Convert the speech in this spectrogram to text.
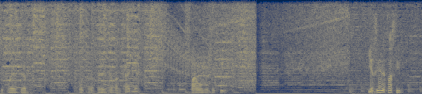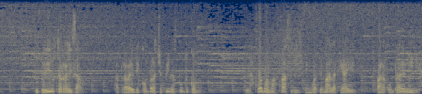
que puede ser por transferencia bancaria, pago de efectivo. Y así de fácil, tu pedido está realizado a través de compraschapinas.com, la forma más fácil en Guatemala que hay para comprar en línea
